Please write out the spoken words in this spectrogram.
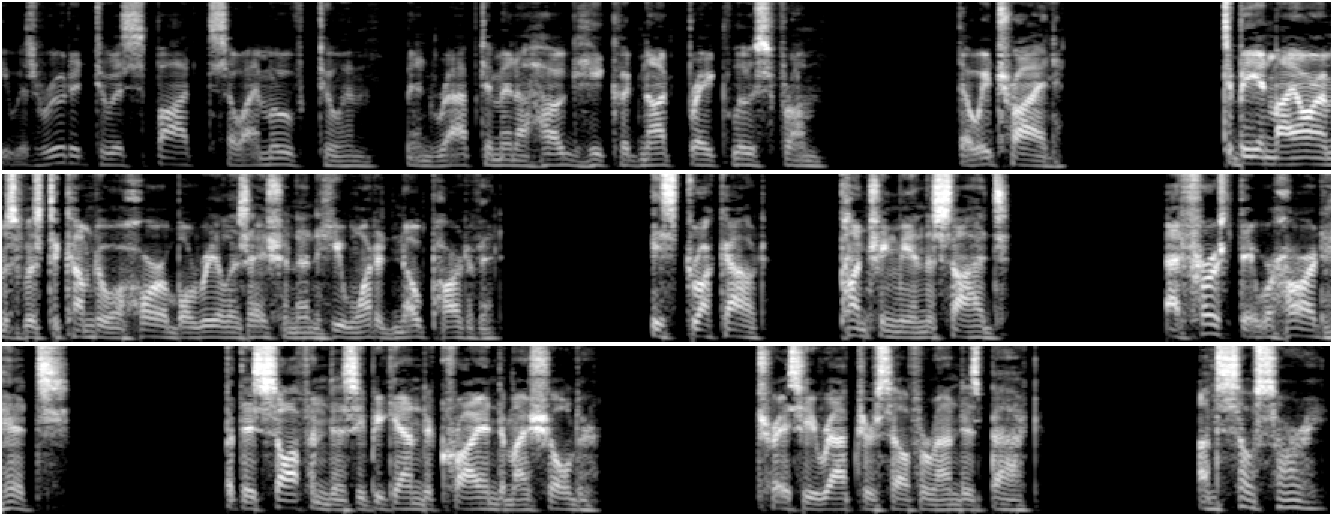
He was rooted to his spot, so I moved to him and wrapped him in a hug he could not break loose from. Though he tried. To be in my arms was to come to a horrible realization, and he wanted no part of it. He struck out, punching me in the sides. At first, they were hard hits, but they softened as he began to cry into my shoulder. Tracy wrapped herself around his back. I'm so sorry,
